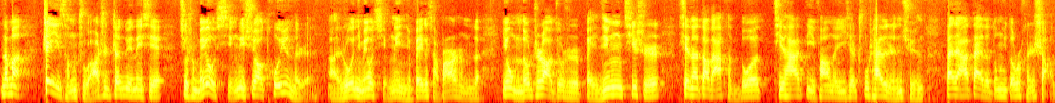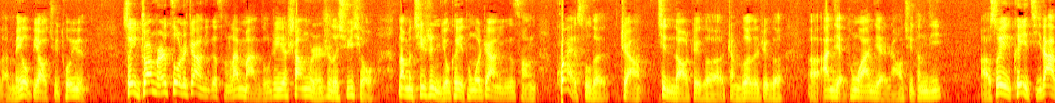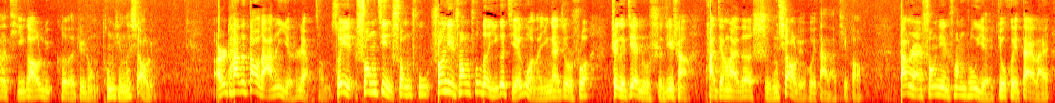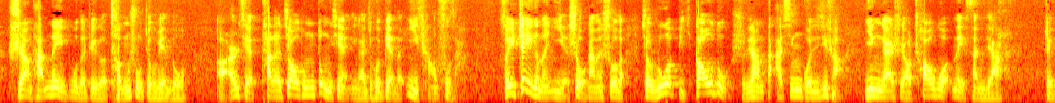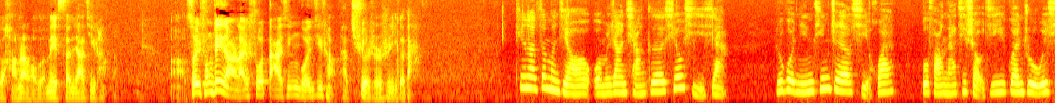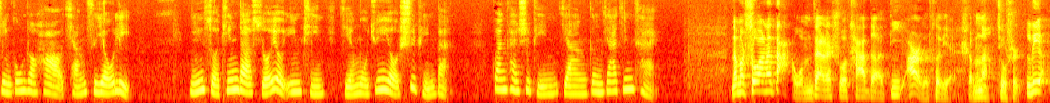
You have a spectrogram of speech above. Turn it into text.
那么这一层主要是针对那些就是没有行李需要托运的人啊。如果你没有行李，你背个小包什么的，因为我们都知道，就是北京其实现在到达很多其他地方的一些出差的人群，大家带的东西都是很少的，没有必要去托运。所以专门做了这样的一个层来满足这些商务人士的需求，那么其实你就可以通过这样一个层快速的这样进到这个整个的这个呃安检，通过安检然后去登机，啊，所以可以极大的提高旅客的这种通行的效率，而它的到达呢也是两层，所以双进双出，双进双出的一个结果呢，应该就是说这个建筑实际上它将来的使用效率会大大提高，当然双进双出也就会带来实际上它内部的这个层数就会变多。啊，而且它的交通动线应该就会变得异常复杂，所以这个呢，也是我刚才说的，就如果比高度，实际上大兴国际机场应该是要超过那三家这个航站楼的那三家机场的，啊，所以从这点上来说，大兴国际机场它确实是一个大。听了这么久，我们让强哥休息一下。如果您听着喜欢，不妨拿起手机关注微信公众号“强词有理”。您所听的所有音频节目均有视频版。观看视频将更加精彩。那么说完了大，我们再来说它的第二个特点，什么呢？就是亮。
